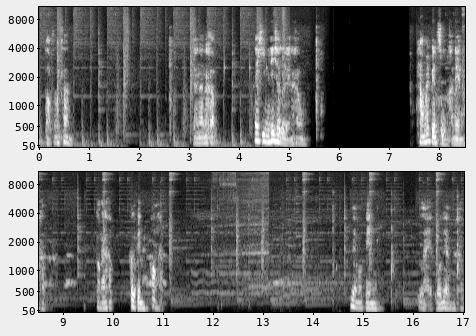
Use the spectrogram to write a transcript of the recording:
ำตอบสั้นๆ จากนั้นนะครับ ให้คีย์มาที่เฉลยนะครับทำให้เป็นศูนย์คะแนนนะครับ ต่อมานะครับ ก็จะเป็นห้องครับเลือกมาเป็นหลายตัวเลือกนะครับ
